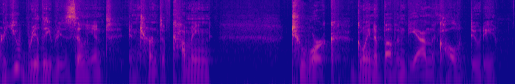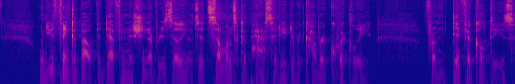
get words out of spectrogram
Are you really resilient in terms of coming to work, going above and beyond the call of duty? When you think about the definition of resilience, it's someone's capacity to recover quickly from difficulties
